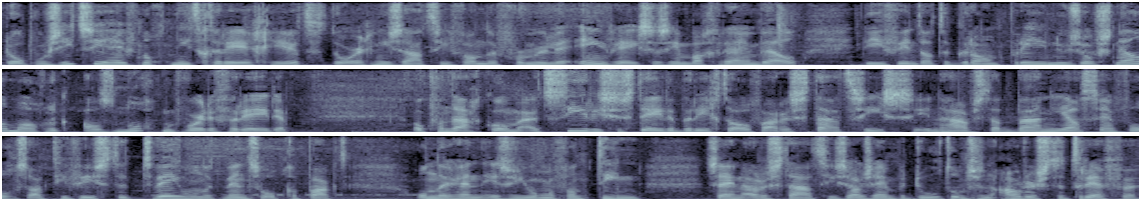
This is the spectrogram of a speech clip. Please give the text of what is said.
De oppositie heeft nog niet gereageerd. De organisatie van de Formule 1-races in Bahrein wel. Die vindt dat de Grand Prix nu zo snel mogelijk alsnog moet worden verreden. Ook vandaag komen uit Syrische steden berichten over arrestaties. In de havenstad Banias zijn volgens activisten 200 mensen opgepakt. Onder hen is een jongen van 10. Zijn arrestatie zou zijn bedoeld om zijn ouders te treffen.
